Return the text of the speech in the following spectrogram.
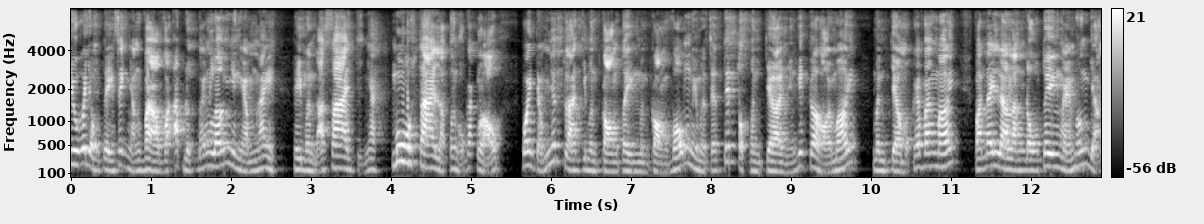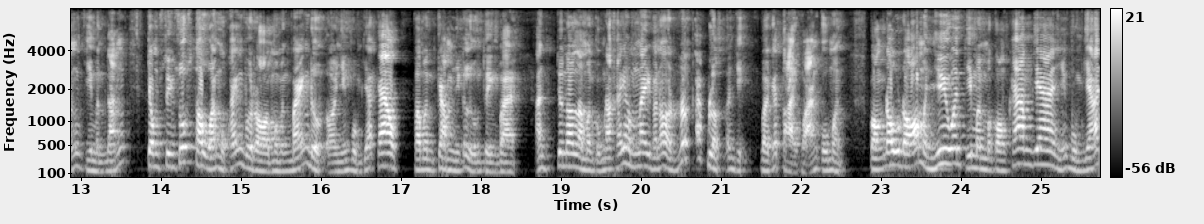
chưa có dòng tiền xác nhận vào và áp lực bán lớn như ngày hôm nay, thì mình đã sai chị nha. Mua sai là tôi ngủ cắt lỗ quan trọng nhất là chị mình còn tiền, mình còn vốn thì mình sẽ tiếp tục mình chờ những cái cơ hội mới, mình chờ một cái ván mới. Và đây là lần đầu tiên mà em hướng dẫn chị mình đánh trong xuyên suốt sau khoảng một tháng vừa rồi mà mình bán được ở những vùng giá cao và mình cầm những cái lượng tiền về. Anh, cho nên là mình cũng đã thấy hôm nay và nó là rất áp lực anh chị về cái tài khoản của mình. Còn đâu đó mà nhiều anh chị mình mà còn tham gia những vùng giá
